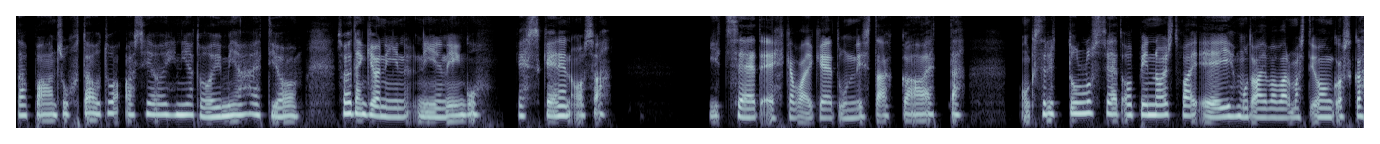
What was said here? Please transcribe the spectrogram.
tapaan suhtautua asioihin ja toimia. Että joo, se on jotenkin jo niin, niin, niin kuin keskeinen osa itse, että ehkä vaikea tunnistaakaan, että onko se nyt tullut sieltä opinnoista vai ei, mutta aivan varmasti on, koska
